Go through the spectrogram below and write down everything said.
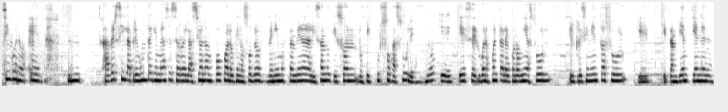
Sí, bueno, eh, a ver si la pregunta que me hace se relaciona un poco a lo que nosotros venimos también analizando, que son los discursos azules, ¿no? que, es, bueno, cuenta la economía azul, el crecimiento azul, que, también tienen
